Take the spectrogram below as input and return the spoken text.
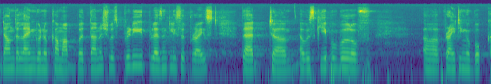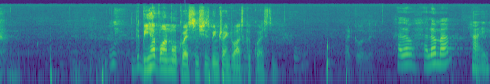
down the line going to come up, but Dhanush was pretty pleasantly surprised that um, I was capable of uh, writing a book. We have one more question. She's been trying to ask a question. Hello, hello, ma'am. Hi.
